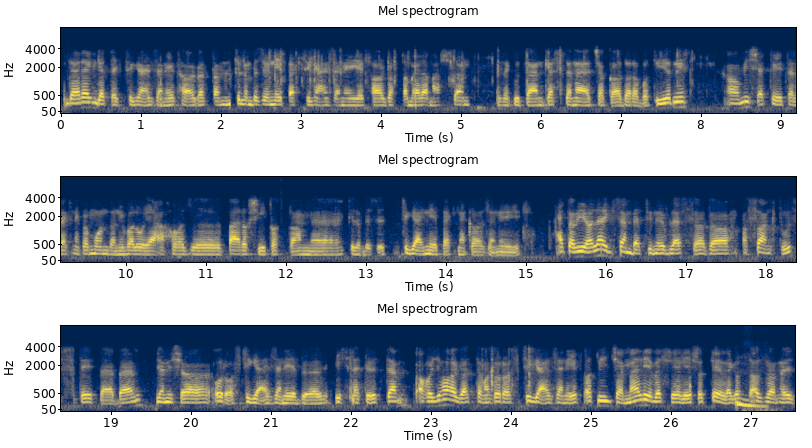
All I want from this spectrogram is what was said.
de rengeteg cigányzenét hallgattam, különböző népek cigányzenéjét hallgattam, elemeztem, ezek után kezdtem el csak a darabot írni. A mise tételeknek a mondani valójához párosítottam különböző cigány népeknek a zenéjét. Hát ami a legszembetűnőbb lesz az a, a Sanctus tételben, ugyanis a orosz cigányzenéből ihletődtem. Ahogy hallgattam az orosz cigányzenét, ott nincsen mellébeszélés, ott tényleg ott hmm. az van, hogy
